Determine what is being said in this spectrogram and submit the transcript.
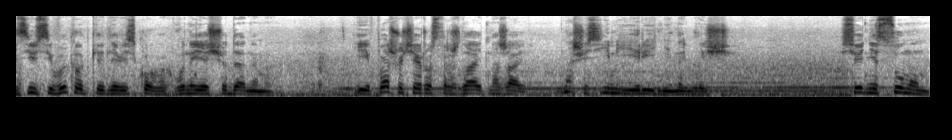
Ці всі виклики для військових вони є щоденними. І в першу чергу страждають, на жаль, наші сім'ї і рідні найближчі. Сьогодні з сумом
